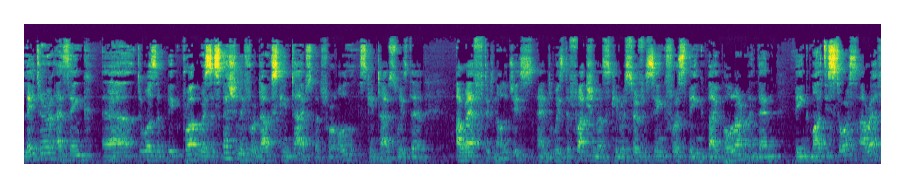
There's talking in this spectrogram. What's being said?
Later, I think uh, there was a big progress, especially for dark skin types, but for all skin types, with the RF technologies and with the fractional skin resurfacing first being bipolar and then being multi-source RF,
